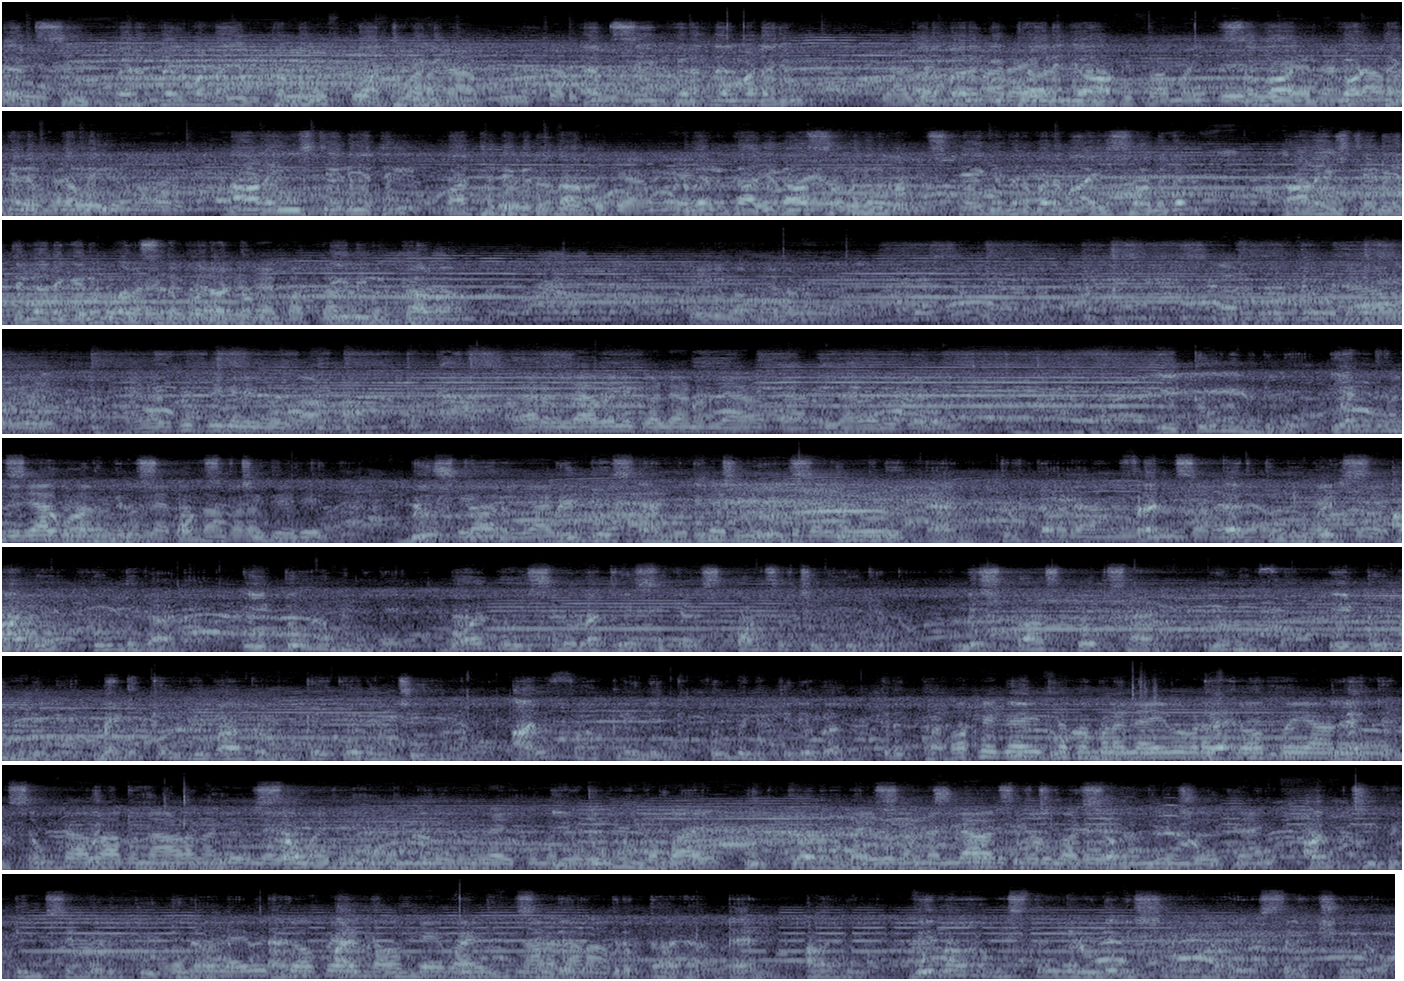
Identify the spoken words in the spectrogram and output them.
എഫ് സി പെരിന്തൽമണ്ണയും തമ്മിൽ എഫ് സി പെരിന്തൽമണ്ണയും നാളെ ഈ മാറ്റിവെക്കുന്നതാണ്. സ്നേഹനിർഭരമായ സ്വാഗതം. നാളെ ഈ സ്റ്റേഡിയത്തിൽ അരങ്ങേറും മത്സര പോരാട്ടം രീതിയിൽ കാണാം. പേര് പറഞ്ഞല്ലോ എനർജറ്റിക് നിങ്ങൾ കാണണം വേറെ ലെവൽ കളിയാണ് വേറെ ലെവൽ കളി. ഈ ടൂർണമെന്റിലെ എൻട്രൻസ് അനുരാഗനാണ് അവാർഡുകൾ അല്ലേ സ്പോൺസർ ചെയ്തിരിക്കുന്നത് Blue Star Builders and Engineers എടുത്ത് ആൻഡ് തൃത്ത ഫ്രണ്ട്സ് എർത്ത് പറയാതെ യൂണിവേഴ്സ് ഒരു ഈ ടൂർണമെന്റിലെ ബോൾ ബോയ്സിനുള്ള ജേഴ്സികൾ സ്പോൺസർ ചെയ്തിരിക്കുന്നു. മിസ്ബ സ്പോർട്സ് ആൻഡ് യൂണിഫോം ഈ ടൂർണമെന്റിലെ മെഡിക്കൽ വിഭാഗം കൈകാര്യം ചെയ്യുന്നു ആൽഫ ക്ലിനിക് കുമ്പടിത്തിരിവ് തൃത്താല ഓക്കെ ഗൈസ് അപ്പോൾ നമ്മളെ ലൈവ് ഇവിടെ സ്റ്റോപ്പ് ചെയ്യാണ്. അപ്പോൾ നാളെ നല്ലൊരു ലൈവായിട്ട് ലൈവ് കണ്ട എല്ലാവർക്കും ഒരുപാട് നന്ദിയുണ്ട്. താങ്ക്സ് അഞ്ച് വെഡിംഗ് സെന്റർ വിവാഹ വസ്ത്രങ്ങളുടെ വിശാലമായ സെലക്ഷനിലോ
